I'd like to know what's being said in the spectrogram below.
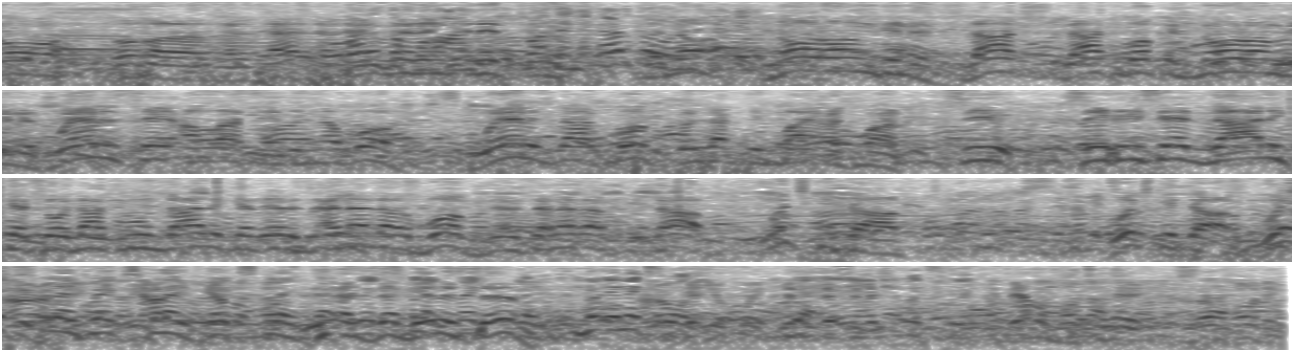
no, uh, uh, What is the everything Quran? in it. It was in the earth or no, in the- no wrong in it. That, that book is no wrong in it. Where is say Allah said in the book? Where is that book collected by Uthman? See, see, he said ذلك, so that means ذلك, there is another book, there is another kitab. Which kitab? Which kitab? Which explain, explain, explain, It's explain, him. explain. No, explain. your point. Yeah, Listen, listen. If you have a bottle here, I'm holding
